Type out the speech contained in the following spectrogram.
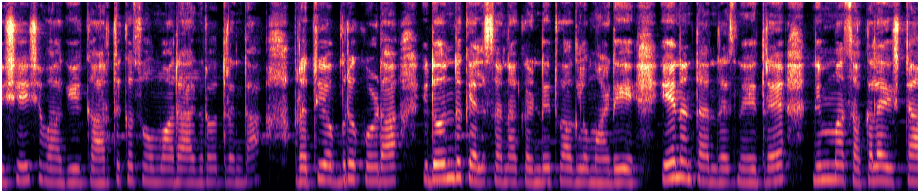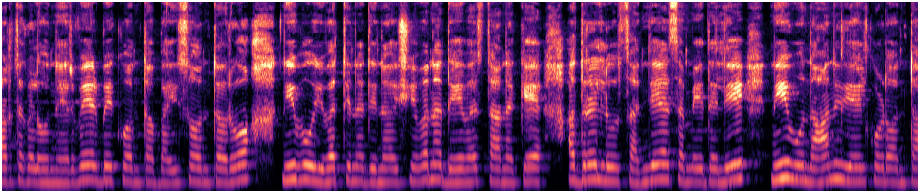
ವಿಶೇಷವಾಗಿ ಕಾರ್ತಿಕ ಸೋಮವಾರ ಆಗಿರೋದ್ರಿಂದ ಪ್ರತಿಯೊಬ್ಬರು ಕೂಡ ಇದೊಂದು ಕೆಲಸನ ಖಂಡಿತವಾಗ್ಲೂ ಮಾಡಿ. ಏನಂತ ಅಂದರೆ ಸ್ನೇಹಿತರೆ, ನಿಮ್ಮ ಸಕಲ ಇಷ್ಟಾರ್ಥಗಳು ನೆರವೇರಬೇಕು ಅಂತ ಬಯಸುವಂಥವ್ರು ನೀವು ಇವತ್ತಿನ ದಿನ ಶಿವನ ದೇವಸ್ಥಾನಕ್ಕೆ, ಅದರಲ್ಲೂ ಸಂಜೆಯ ಸಮಯದಲ್ಲಿ ನೀವು ನಾನು ಹೇಳ್ಕೊಡುವಂತಹ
